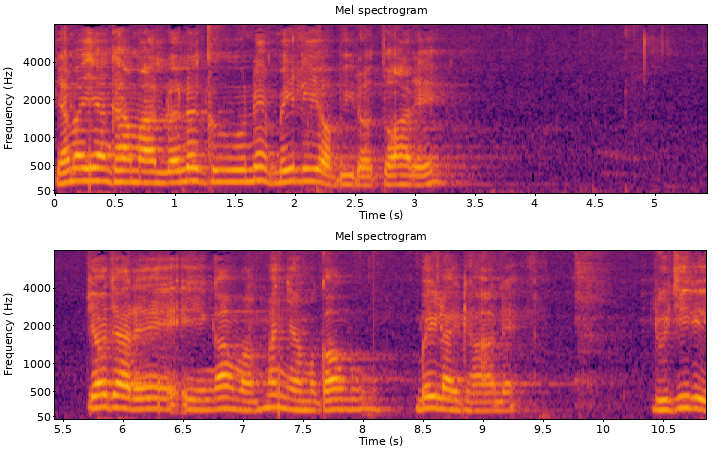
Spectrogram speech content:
ရမယံခါမှာလွယ်လွယ်ကူကူနဲ့မေးလျော့ပြီးတော့သွားတယ်ပြောကြတယ်အေးငါမှမှတ်ညာမကောင်းဘူးမေးလိုက်တာနဲ့လူကြီးတွေ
